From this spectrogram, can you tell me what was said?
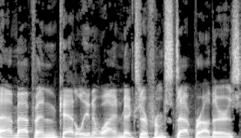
MF and Catalina Wine Mixer from Step Brothers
